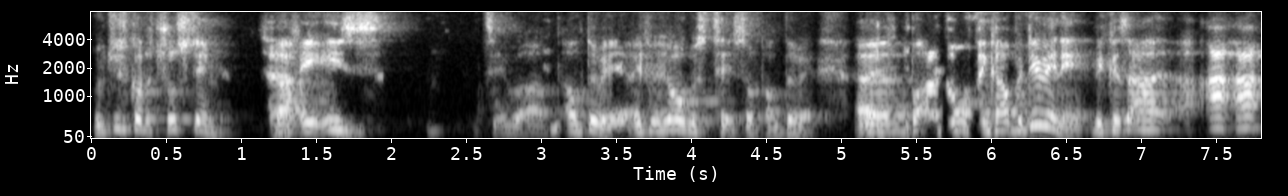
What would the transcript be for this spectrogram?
we've just got to trust him. That it is. I'll do it. If it always tits up, I'll do it. Um, but I don't think I'll be doing it because I, I, I,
